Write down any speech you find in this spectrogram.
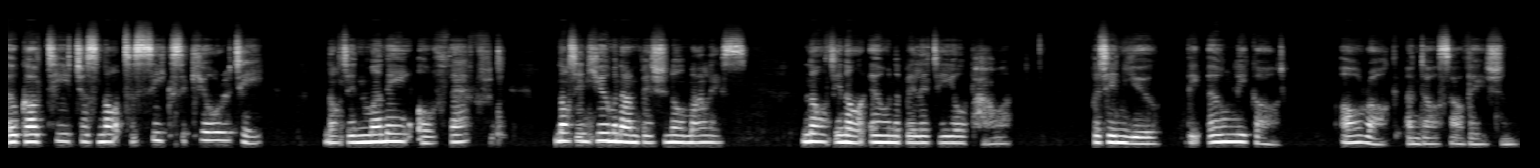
O God, teach us not to seek security, not in money or theft, not in human ambition or malice, not in our own ability or power, but in you, the only God, our rock and our salvation.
